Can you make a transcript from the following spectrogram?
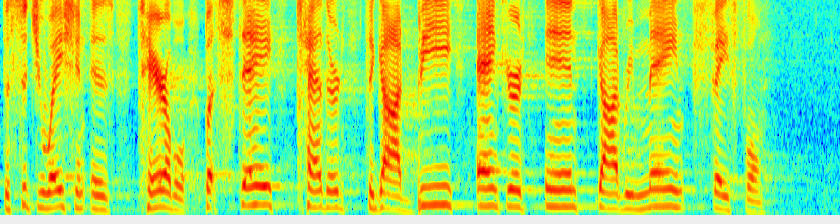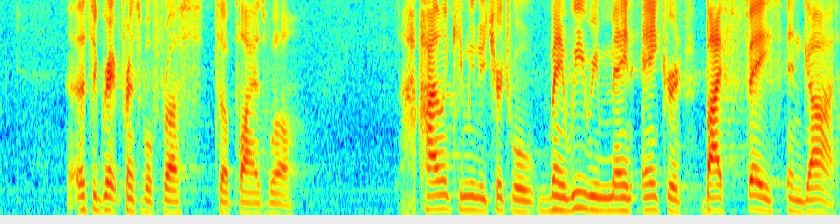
The situation is terrible, but stay tethered to God. Be anchored in God. Remain faithful. That's a great principle for us to apply as well. Highland Community Church will may we remain anchored by faith in God.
